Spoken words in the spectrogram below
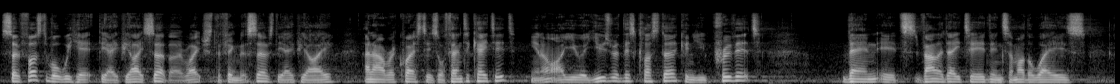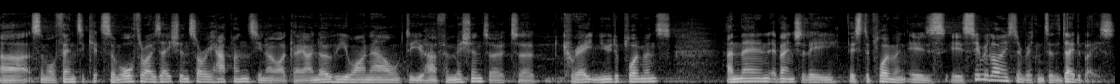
So first of all, we hit the API server, right, the thing that serves the API, and our request is authenticated. You know, are you a user of this cluster? Can you prove it? Then it's validated in some other ways. Uh, some authentic, some authorization, sorry, happens. You know, okay, I know who you are now. Do you have permission to, to create new deployments? And then eventually this deployment is, is serialized and written to the database.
